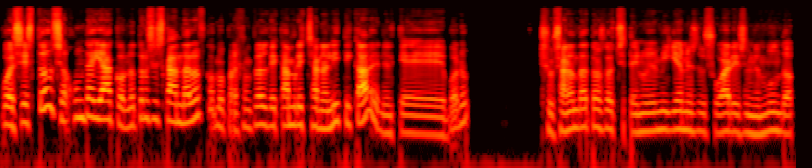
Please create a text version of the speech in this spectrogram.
pues esto se junta ya con otros escándalos, como por ejemplo el de Cambridge Analytica, en el que, bueno, se usaron datos de 89 millones de usuarios en el mundo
